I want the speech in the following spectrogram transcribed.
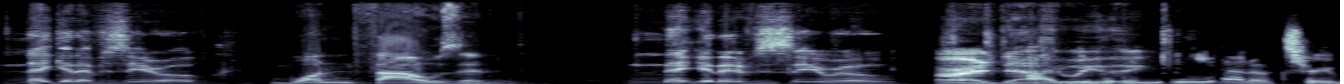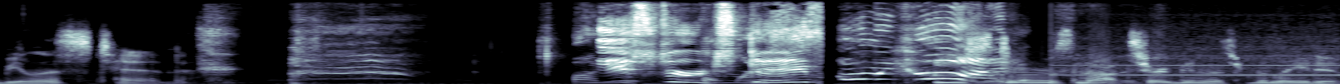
Negative zero. One thousand. Negative zero. all right, I Daffy, what do give you it an think? eight out of turbulence ten. Easter escape! Oh my god! Easter is not turbulence related.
